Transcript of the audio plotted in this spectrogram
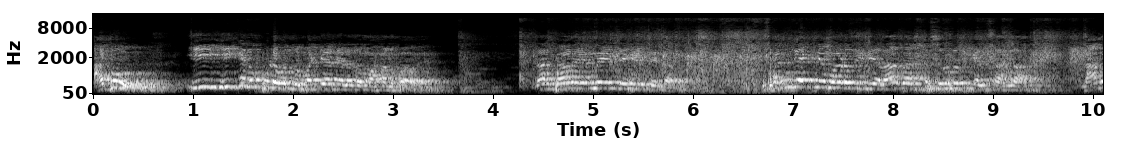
ಅದು ಈ ಈಕೆನೂ ಕೂಡ ಒಂದು ಮಂಡ್ಯ ನೆಲದ ಮಹಾನುಭಾವ. ನಾನು ಬಹಳ ಹೆಮ್ಮೆಯಿಂದ ಹೇಳ್ತೇನೆ ನಾನು. ಸಂಘಟನೆ ಮಾಡೋದಿದೆಯಲ್ಲ ಅದು ಅಷ್ಟು ಸುಲಭದ ಕೆಲಸ ಅಲ್ಲ. ನಾನು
